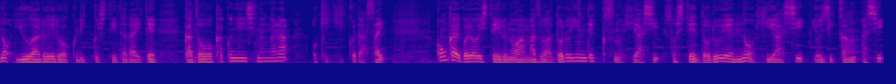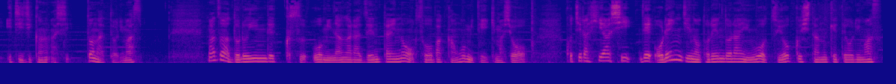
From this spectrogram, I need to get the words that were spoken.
の URL をクリックしていただいて画像を確認しながらお聞きください。今回ご用意しているのは、まずはドルインデックスの日足、そしてドル円の日足、4時間足、1時間足となっております。まずはドルインデックスを見ながら全体の相場感を見ていきましょう。こちら日足でオレンジのトレンドラインを強く下抜けております。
